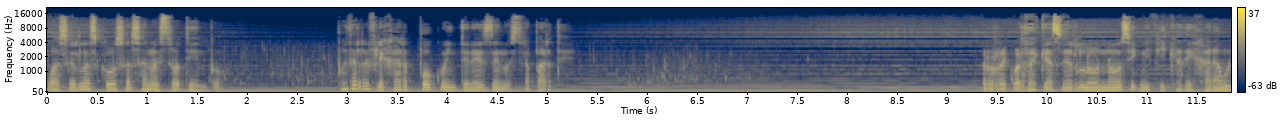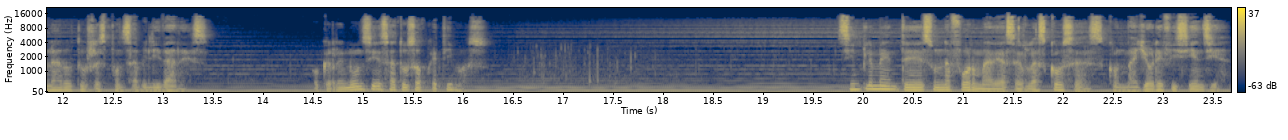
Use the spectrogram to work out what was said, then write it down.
o hacer las cosas a nuestro tiempo puede reflejar poco interés de nuestra parte. Pero recuerda que hacerlo no significa dejar a un lado tus responsabilidades o que renuncies a tus objetivos. Simplemente es una forma de hacer las cosas con mayor eficiencia.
